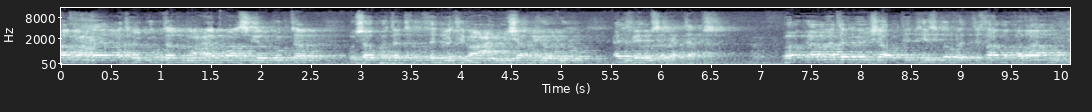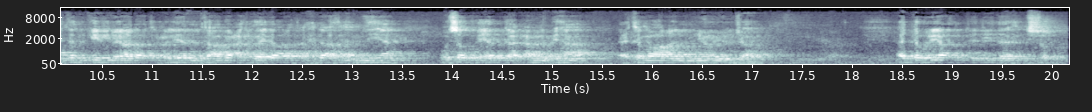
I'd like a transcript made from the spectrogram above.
أربع طائرات هليكوبتر نوع ايرباص هليكوبتر وسوف تدخل الخدمة تباعا من شهر يوليو 2017. وكما تم إنشاء وتجهيز غرفة اتخاذ القرار لتمكين القيادات العليا من متابعه وإدارة الأحداث الأمنية وسوف يبدأ العمل بها اعتبارا من يوم الجاري. الدوريات الجديدة للشرطه.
